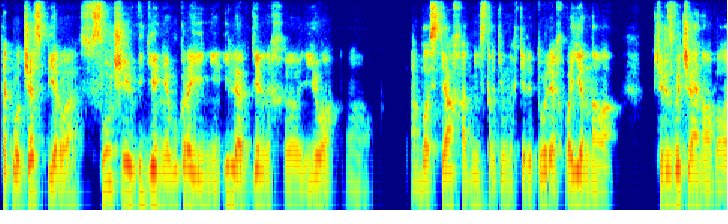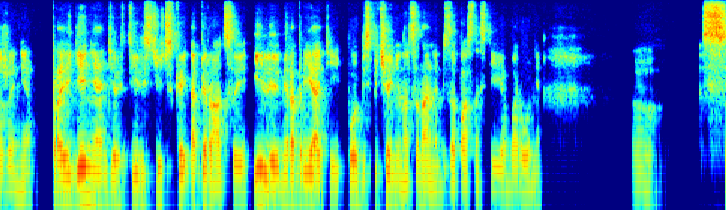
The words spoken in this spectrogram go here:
Так вот, часть первая. В случае введения в Украине или отдельных э, ее э, областях, административных территориях военного чрезвычайного положения, проведения антитеррористической операции или мероприятий по обеспечению национальной безопасности и обороне, э, с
